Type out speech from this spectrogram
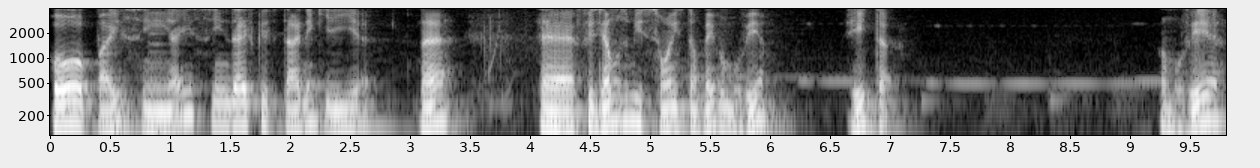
Opa, aí sim, aí sim, 10 cristais nem queria, né? É, fizemos missões também, vamos ver. Eita. Vamos ver.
